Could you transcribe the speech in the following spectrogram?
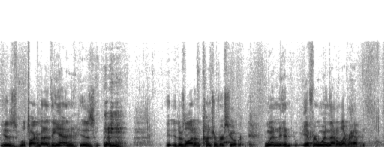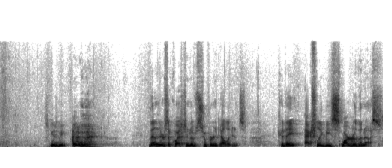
is, we'll talk about at the end, is there's a lot of controversy over it. When and if or when that'll ever happen. Excuse me. then there's the question of superintelligence. Could they actually be smarter than us?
